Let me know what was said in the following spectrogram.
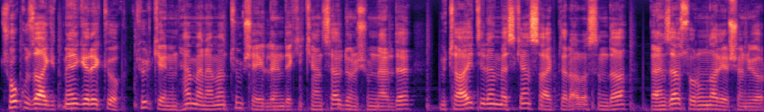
Çok uzağa gitmeye gerek yok. Türkiye'nin hemen hemen tüm şehirlerindeki kentsel dönüşümlerde müteahhit ile mesken sahipleri arasında benzer sorunlar yaşanıyor.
